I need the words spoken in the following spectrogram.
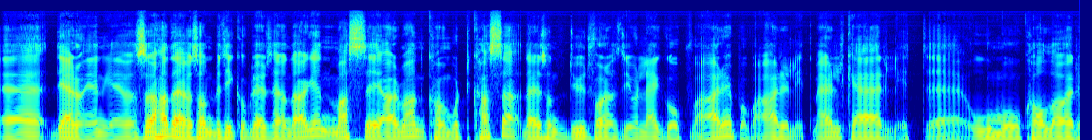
Eh, det er nå én greie. Og så hadde jeg jo en sånn butikkopplevelse her om dagen. Masse i armene. Kommer bort til kassa. Der er en sånn dude foran som driver og legger opp vare på vare. Litt melk her, litt eh, Omo Color,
